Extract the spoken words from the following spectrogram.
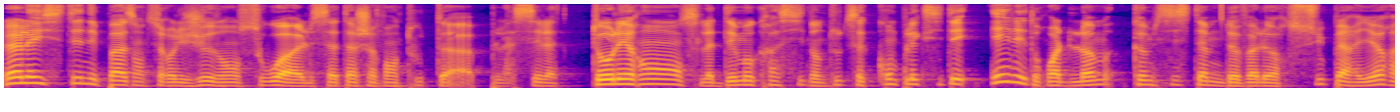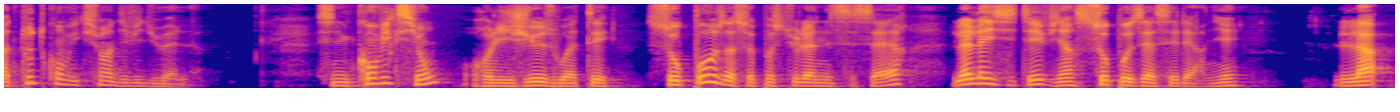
La laïcité n'est pas antireligieuse en soi, elle s'attache avant tout à placer la tolérance, la démocratie dans toute sa complexité et les droits de l'homme comme système de valeurs supérieur à toute conviction individuelle. Si une conviction, religieuse ou athée, s'oppose à ce postulat nécessaire, la laïcité vient s'opposer à ces derniers. Là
